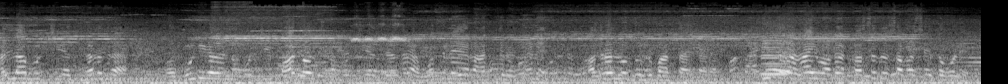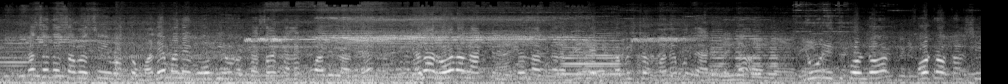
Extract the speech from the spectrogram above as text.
ಹಳ್ಳ ಮುಚ್ಚಿ ಅಂತ ಹೇಳಿದ್ರೆ ಗುಂಡಿಗಳನ್ನು ಮುಚ್ಚಿ ಪಾಟೋಲ್ಸ್ನ ಮುಚ್ಚಿ ಅಂತ ಹೇಳಿದ್ರೆ ಒಂದು ಲೇಯರ್ ಹೇಳಿ ಅದರಲ್ಲೂ ದುಡ್ಡು ಮಾಡ್ತಾ ಇದ್ದಾರೆ. ಈ ತರಹ ಇವಾಗ ಕಸದ ಸಮಸ್ಯೆ ತಗೊಳ್ಳಿ. ಕಸದ ಸಮಸ್ಯೆ ಇವತ್ತು ಮನೆ ಮನೆಗೆ ಹೋಗಿ ಇವರು ಕಸ ಕಲೆಕ್ಟ್ ಮಾಡಿಲ್ಲ ಅಂದರೆ ಜನ ರೋಡಲ್ಲಿ ಹಾಕ್ತಾರೆ ಇದ್ರಲ್ಲಿ ಹಾಕ್ತಾರೆ ಬಿ ಕಮಿಷನರ್ ಮನೆ ಮುಂದೆ ಹಾಕ್ತಿಲ್ಲ ಇವ್ರು ಇದ್ಕೊಂಡು ಫೋಟೋ ಕಳಿಸಿ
